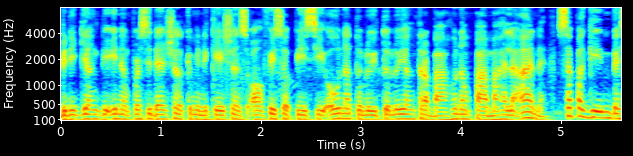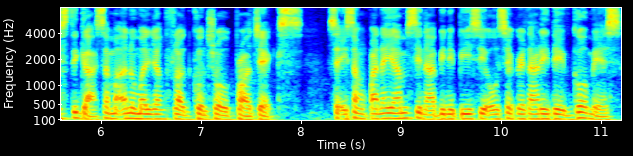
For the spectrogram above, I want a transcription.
Binigyang diin ng Presidential Communications Office o PCO na tuloy-tuloy ang trabaho ng pamahalaan sa pag-iimbestiga sa maanumalyang flood control projects. Sa isang panayam, sinabi ni PCO Secretary Dave Gomez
